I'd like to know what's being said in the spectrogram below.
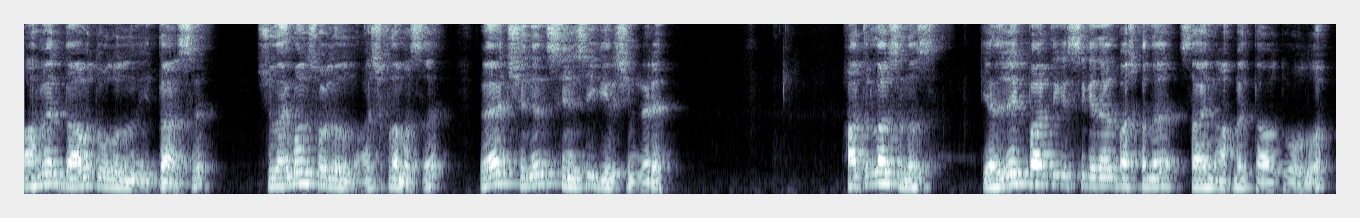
Ahmet Davutoğlu'nun iddiası, Süleyman Soylu'nun açıklaması ve Çin'in sinsi girişimleri. Hatırlarsınız, Gelecek Partisi Genel Başkanı Sayın Ahmet Davutoğlu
